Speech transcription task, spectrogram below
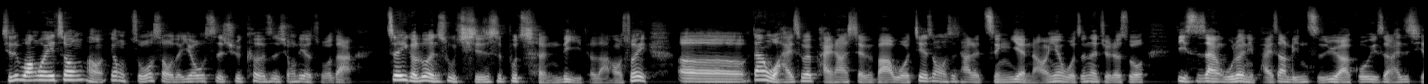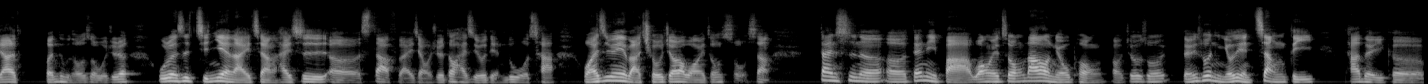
其实王维忠哦用左手的优势去克制兄弟的左打，这一个论述其实是不成立的啦。然后，所以呃，但我还是会排他先发。我借重的是他的经验，然后因为我真的觉得说第四站无论你排上林子玉啊、郭玉正还是其他的本土投手，我觉得无论是经验来讲还是呃 staff 来讲，我觉得都还是有点落差。我还是愿意把球交到王维忠手上。但是呢，呃，Danny 把王维忠拉到牛棚哦，就是说等于说你有点降低他的一个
